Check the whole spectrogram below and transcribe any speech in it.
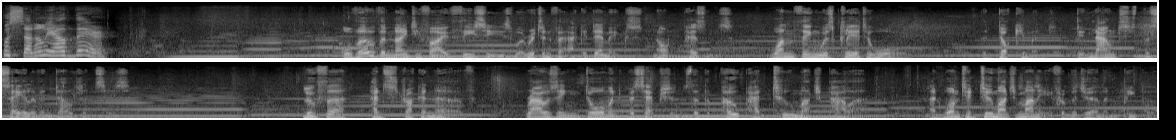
was suddenly out there. Although the 95 Theses were written for academics, not peasants, one thing was clear to all. The document denounced the sale of indulgences. Luther had struck a nerve, rousing dormant perceptions that the Pope had too much power and wanted too much money from the German people.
